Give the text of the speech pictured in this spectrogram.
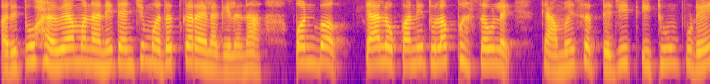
अरे तू हळव्या मनाने त्यांची मदत करायला गेला ना. पण बघ त्या लोकांनी तुला फसवलं आहे त्यामुळे सत्यजित इथून पुढे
